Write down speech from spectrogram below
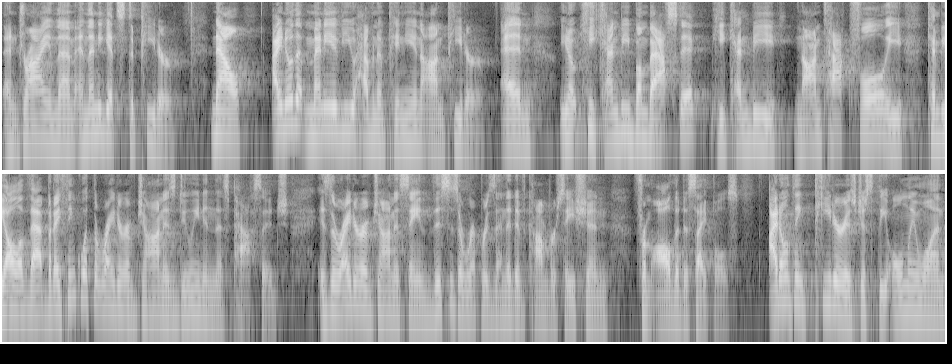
and drying them. And then he gets to Peter. Now, I know that many of you have an opinion on Peter, and you know, he can be bombastic, he can be non tactful, he can be all of that. But I think what the writer of John is doing in this passage is the writer of John is saying this is a representative conversation from all the disciples. I don't think Peter is just the only one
